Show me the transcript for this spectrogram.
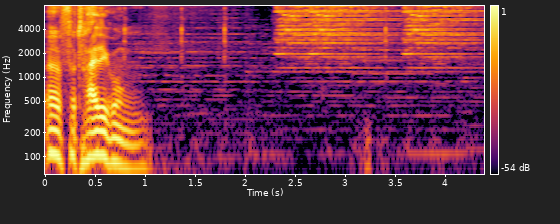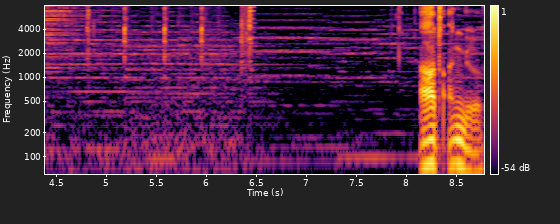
Äh, Verteidigung. Art Angriff.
